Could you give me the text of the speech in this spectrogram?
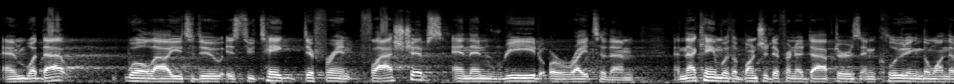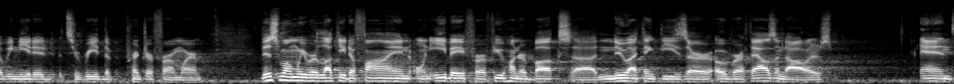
And what that will allow you to do is to take different flash chips and then read or write to them. And that came with a bunch of different adapters, including the one that we needed to read the printer firmware. This one we were lucky to find on eBay for a few hundred bucks. Uh, new, I think these are over a thousand dollars. And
